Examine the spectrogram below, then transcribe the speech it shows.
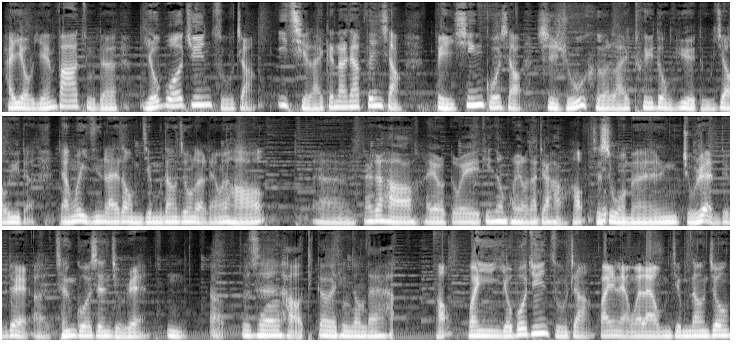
还有研发组的尤伯军组长，一起来跟大家分享北。新国小是如何来推动阅读教育的？两位已经来到我们节目当中了，两位好，嗯，大家好，还有各位听众朋友，大家好，好，这是我们主任，对不对？呃，陈国生主任，嗯，好，主持人好，各位听众大家好。好，欢迎尤伯君组长，欢迎两位来我们节目当中。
